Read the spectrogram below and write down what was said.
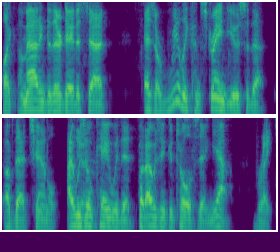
Like I'm adding to their data set as a really constrained use of that of that channel. I was Yeah. okay with it, but I was in control of saying, yeah, right.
